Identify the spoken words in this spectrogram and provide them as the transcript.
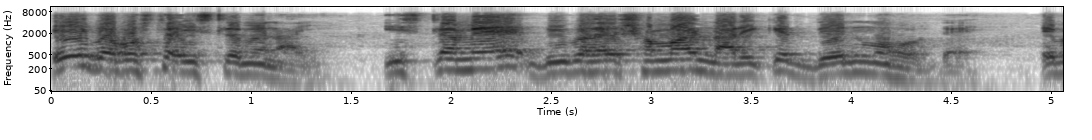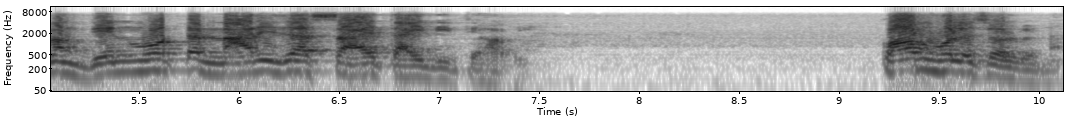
এই ব্যবস্থা ইসলামে নাই। ইসলামে বিবাহের সময় নারীকে দেনমোহর দেয়। এবং দেনমোহরটা নারী যা চায় তাই দিতে হবে। কম হলে চলবে না।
